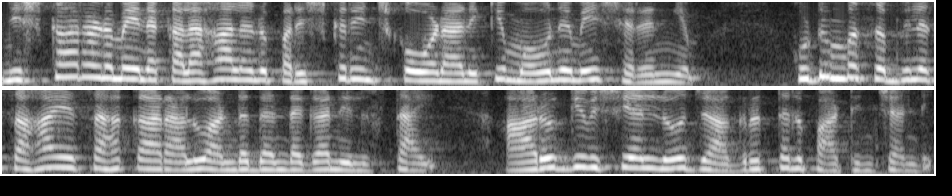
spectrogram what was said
నిష్కారణమైన కలహాలను పరిష్కరించుకోవడానికి మౌనమే శరణ్యం. కుటుంబ సభ్యుల సహాయ సహకారాలు అండదండగా నిలుస్తాయి. ఆరోగ్య విషయంలో జాగ్రత్తలు పాటించండి.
